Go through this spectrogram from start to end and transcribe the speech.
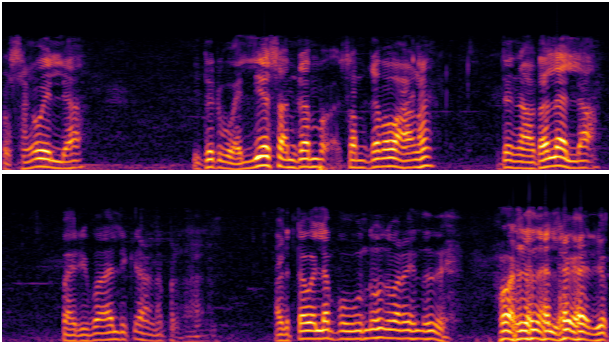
പ്രസംഗമില്ല ഇതൊരു വലിയ സംരംഭ സംരംഭമാണ്. ഇത് നടലല്ല. പരിപാലിക്കലാണ് പ്രധാനം. അടുത്ത കൊല്ലം പോകുന്നു എന്ന് പറയുന്നത് വളരെ നല്ല കാര്യം.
